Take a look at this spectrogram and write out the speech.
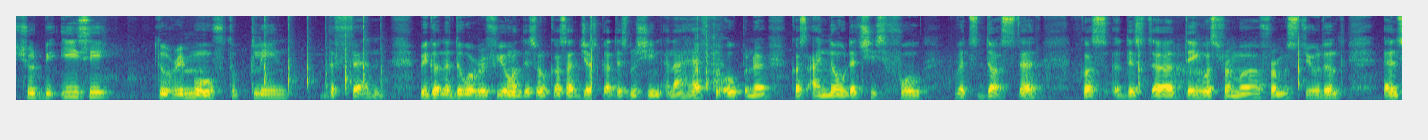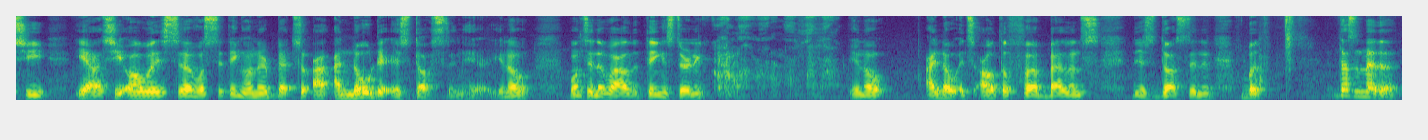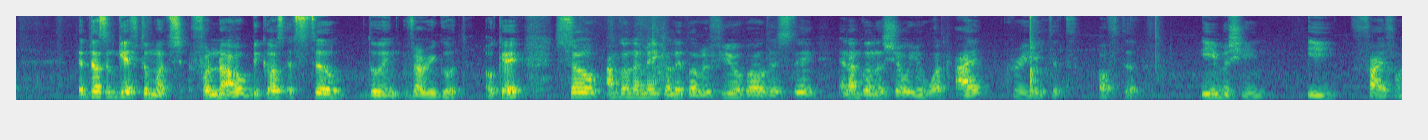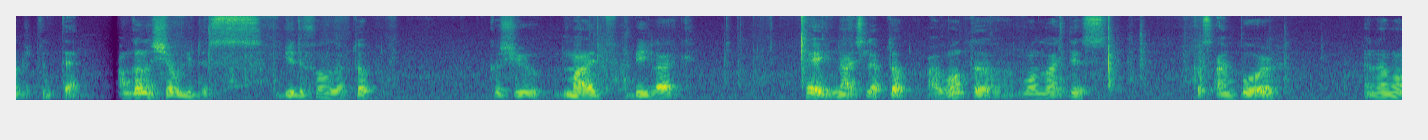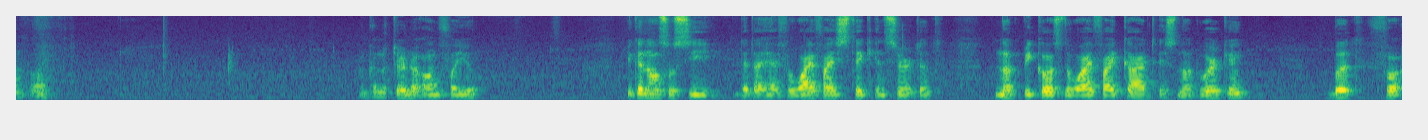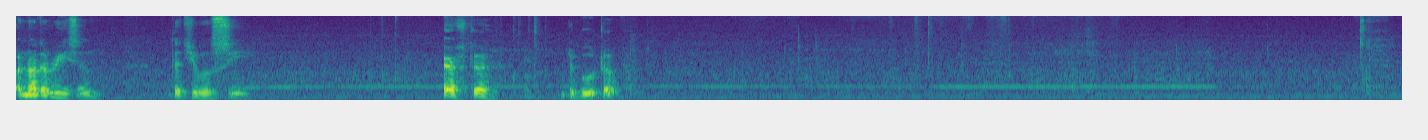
should be easy to remove to clean the fan. We're gonna do a review on this one because I just got this machine and I have to open her because I know that she's full with dust because eh? this uh, thing was from a, from a student and she yeah she always uh, was sitting on her bed. So I, I know there is dust in here you know? Once in a while the thing is turning you know? I know it's out of uh, balance there's dust in it but it doesn't matter it doesn't give too much for now because it's still doing very good okay? So I'm gonna make a little review about this thing and I'm gonna show you what I created of the e-machine E510 I'm gonna show you this beautiful laptop because you might be like hey nice laptop. I want uh, one like this because I'm poor and I want one I'm gonna turn it on for you. You can also see that I have a Wi-Fi stick inserted not because the Wi-Fi card is not working but for another reason that you will see after the boot up.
